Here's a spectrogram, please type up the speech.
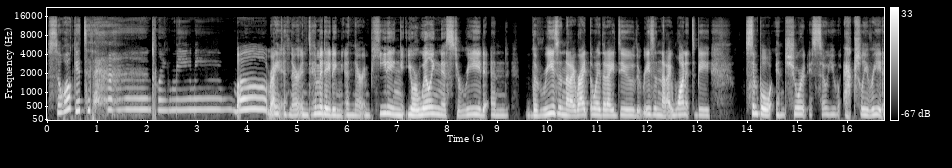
so I'll get to that. Like, maybe, right? And they're intimidating and they're impeding your willingness to read. And the reason that I write the way that I do, the reason that I want it to be simple and short is so you actually read.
